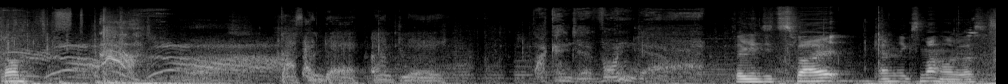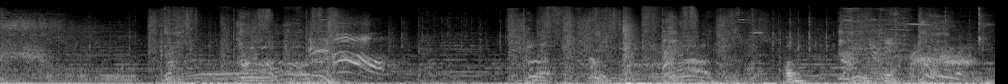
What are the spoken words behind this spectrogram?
Komm. Endlich. Wackelnde Wunde. Verlieren die zwei, kann nichts machen, oder was? Komm, hier.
